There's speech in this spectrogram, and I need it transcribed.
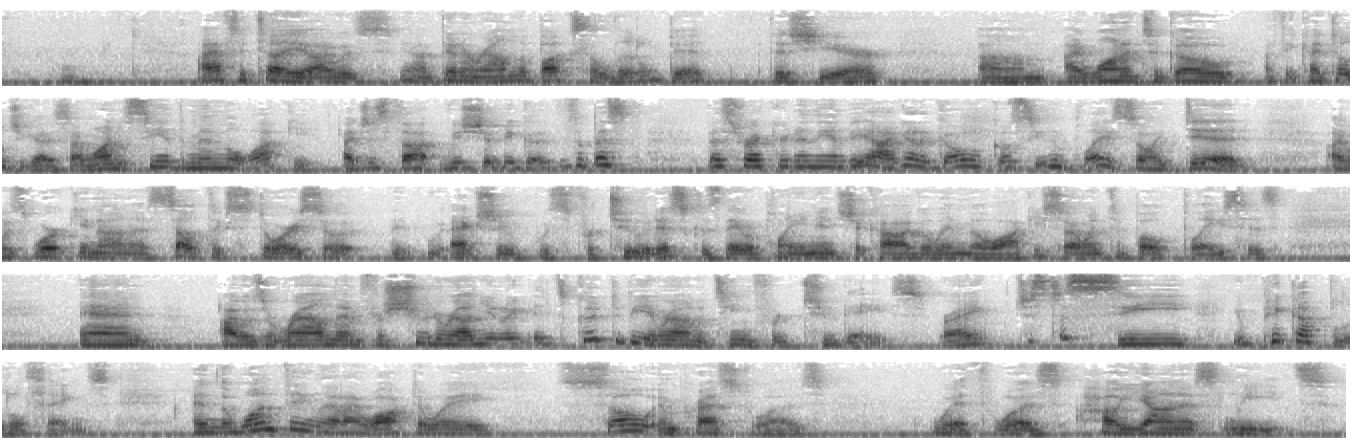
I have to tell you, I was, you know, I've been around the Bucks a little bit this year. Um, I wanted to go. I think I told you guys I wanted to see them in Milwaukee. I just thought we should be good. It's the best best record in the NBA. I got to go go see them play. So I did. I was working on a Celtics story, so it, it actually was fortuitous because they were playing in Chicago in Milwaukee. So I went to both places, and I was around them for shoot around. You know, it's good to be around a team for two days, right? Just to see you pick up little things. And the one thing that I walked away so impressed was with was how Giannis leads,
